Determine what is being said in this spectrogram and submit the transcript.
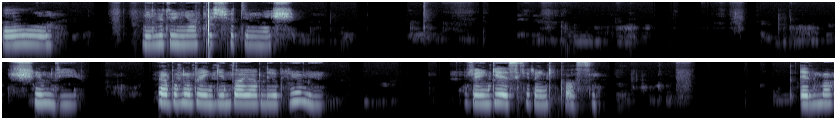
Oo. Yeni dünya keşfedilmiş. Şimdi ha, bunun rengini de ayarlayabiliyor muyum? Rengi eski rengi kalsın. Elma.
